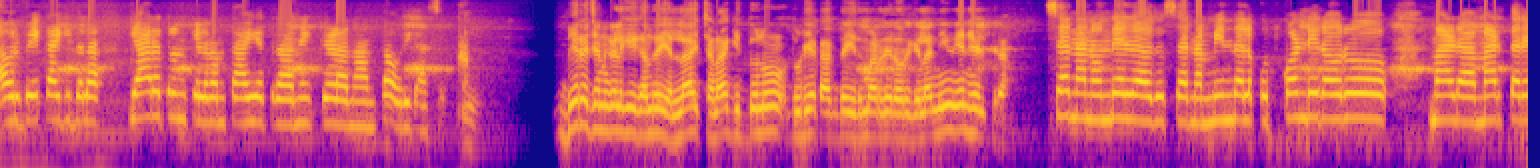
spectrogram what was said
ಅವ್ರು ಬೇಕಾಗಿದ್ದಲ್ಲ ಯಾರ ಹತ್ರನು ಕೇಳೋಣ ನಮ್ಮ ತಾಯಿ ಹತ್ರನೇ ಕೇಳೋಣ ಅಂತ ಅವ್ರಿಗೆ ಆಸೆ. ಬೇರೆ ಜನಗಳಿಗೆ ಈಗ ಅಂದ್ರೆ ಎಲ್ಲಾ ಚೆನ್ನಾಗಿದ್ದು ದುಡಿಯಕ್ ಆಗದೆ ಇದ್ ಮಾಡದೆ ಇರೋರಿಗೆಲ್ಲ ನೀವ್ ಏನ್ ಹೇಳ್ತೀರಾ? ಸರ್, ನಾನು ಒಂದೇ ಹೇಳೋದು, ಸರ್ ನಮ್ಮಿಂದಲೂ ಕುತ್ಕೊಂಡಿರೋರು ಮಾಡ, ಮಾಡ್ತಾರೆ,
